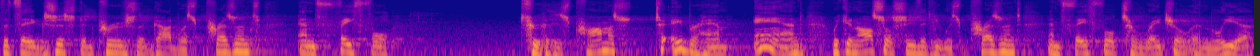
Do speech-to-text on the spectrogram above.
that they existed proves that God was present and faithful to his promise to Abraham. And we can also see that he was present and faithful to Rachel and Leah.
